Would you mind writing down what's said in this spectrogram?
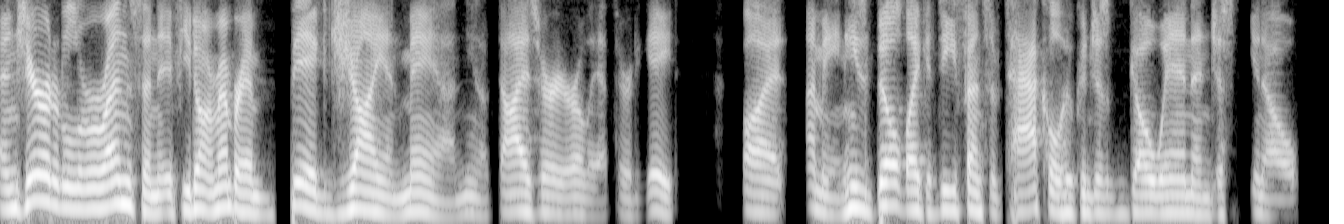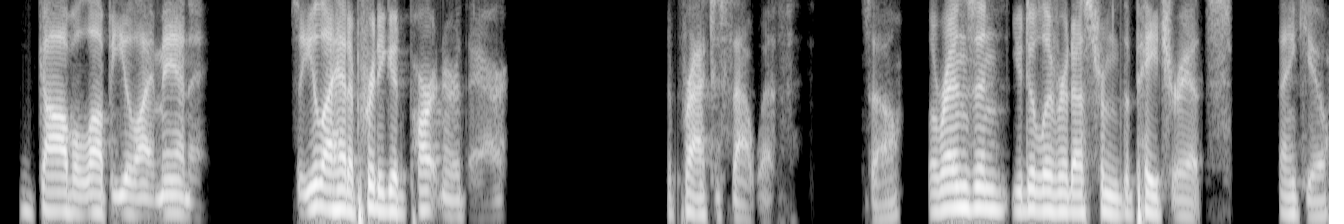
And Jared Lorenzen, if you don't remember him, big giant man, you know, dies very early at 38. But I mean, he's built like a defensive tackle who can just go in and just, you know, gobble up Eli Manning. So Eli had a pretty good partner there to practice that with. So Lorenzen, you delivered us from the Patriots. Thank you.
